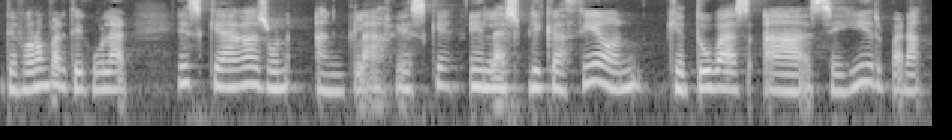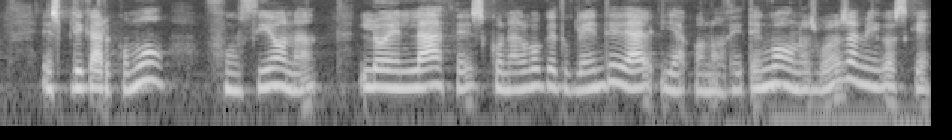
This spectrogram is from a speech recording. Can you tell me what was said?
de forma particular, es que hagas un anclaje. Es que en la explicación que tú vas a seguir para explicar cómo funciona, lo enlaces con algo que tu cliente ideal ya conoce. Tengo unos buenos amigos que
